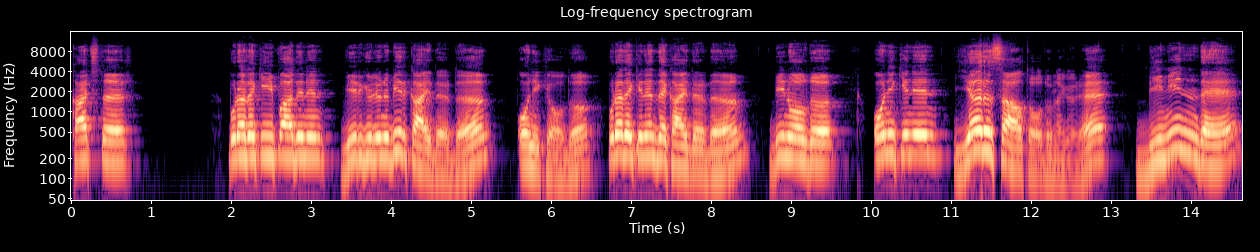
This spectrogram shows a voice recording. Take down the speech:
kaçtır? Buradaki ifadenin virgülünü bir kaydırdım. 12 oldu. Buradakini de kaydırdım. 1000 oldu. 12'nin yarısı 6 olduğuna göre 1000'in de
